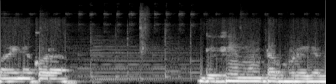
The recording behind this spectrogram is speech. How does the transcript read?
বায়না করা দেখে মনটা ভরে গেল।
